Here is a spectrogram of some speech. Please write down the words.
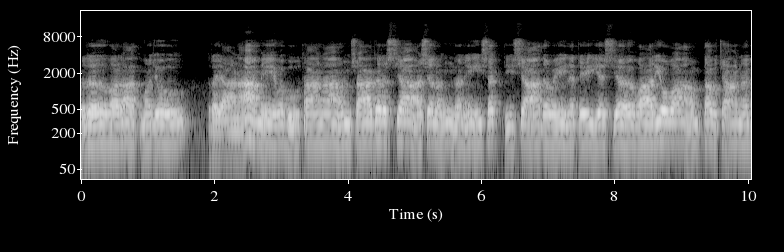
रवरात्मजो त्रयाणामेव भूतानां सागरस्याशलङ्घने शक्ति स्यादवेन ते यस्य वार्यो वां तव चानघ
